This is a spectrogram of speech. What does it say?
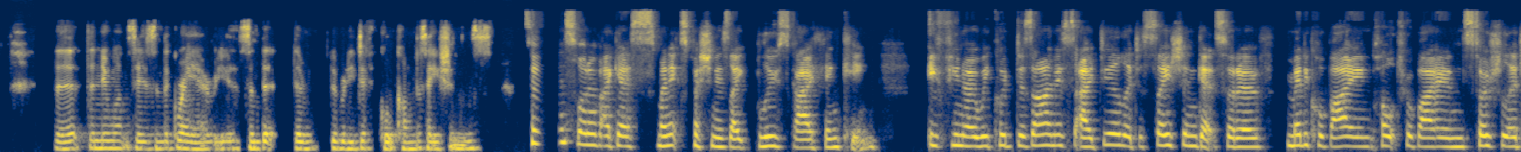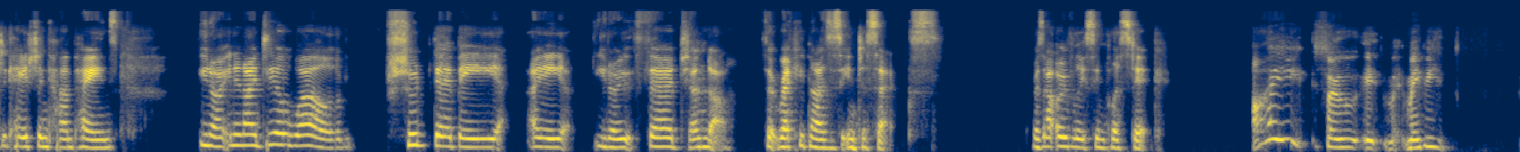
the the nuances and the grey areas and the, the the really difficult conversations. So sort of i guess my next question is like blue sky thinking. If you know we could design this ideal legislation get sort of medical buy-in cultural buy-in social education campaigns you know in an ideal world should there be a you know third gender that recognizes intersex? Or is that overly simplistic? I so it maybe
